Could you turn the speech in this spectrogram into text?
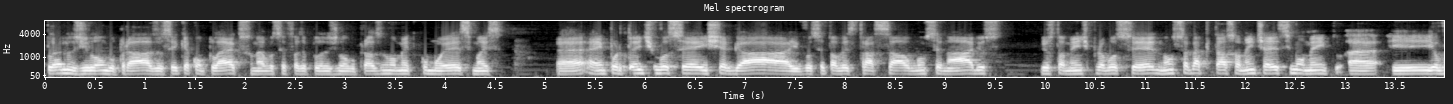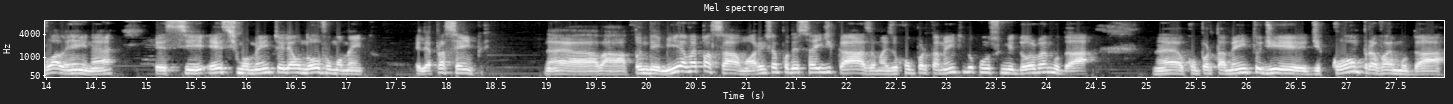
planos de longo prazo, eu sei que é complexo, né, você fazer planos de longo prazo num momento como esse, mas é, é importante você enxergar e você talvez traçar alguns cenários justamente para você não se adaptar somente a esse momento. É, e eu vou além, né? Esse, esse momento ele é um novo momento, ele é para sempre. Né? A, a, pandemia vai passar, uma hora a gente vai poder sair de casa, mas o comportamento do consumidor vai mudar, né? O comportamento de, de compra vai mudar.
